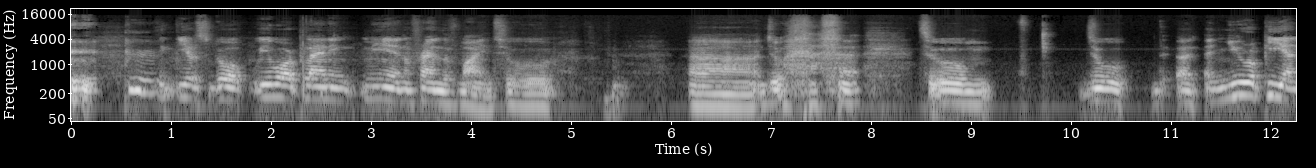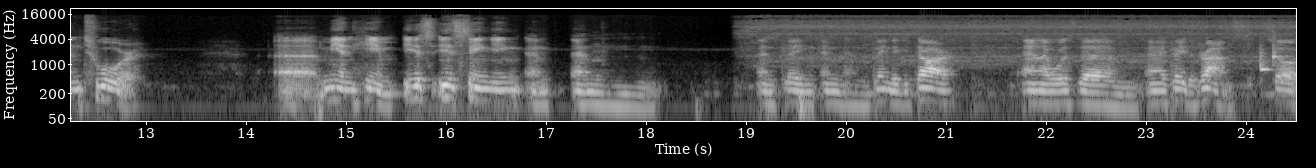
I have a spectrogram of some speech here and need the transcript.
years ago. We were planning, me and a friend of mine, to uh, do to um, do a, an European tour. Uh, me and him is is singing and and and playing and, and playing the guitar, and I was the and I played the drums. So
